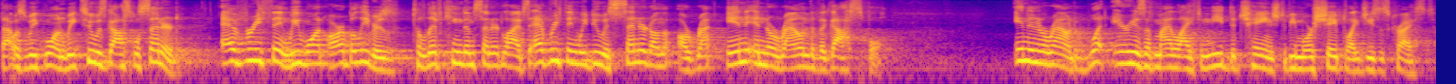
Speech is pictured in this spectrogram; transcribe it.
That was week one. Week two was gospel centered. Everything we want our believers to live kingdom centered lives. Everything we do is centered on the, in and around the gospel. In and around what areas of my life need to change to be more shaped like Jesus Christ?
